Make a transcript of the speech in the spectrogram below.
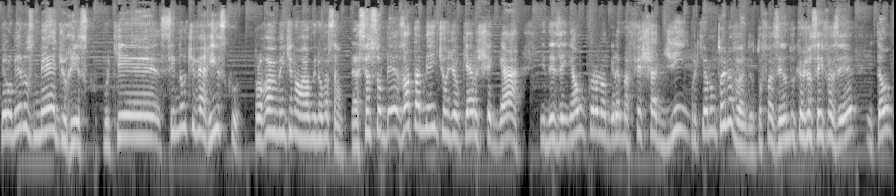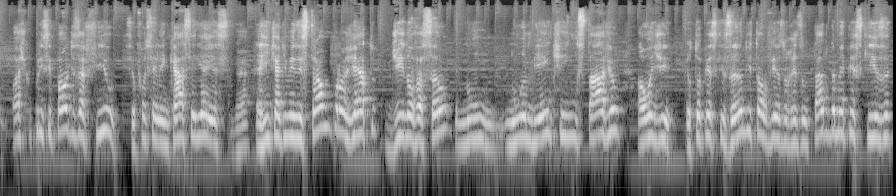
pelo menos médio risco, porque se não tiver risco, provavelmente não é uma inovação. Né? Se eu souber exatamente onde eu quero chegar e desenhar um cronograma fechadinho, porque eu não estou inovando, eu estou fazendo o que eu já sei fazer. Então, acho que o principal desafio, se eu fosse elencar, seria esse, né? É a gente administrar um projeto de inovação num, num ambiente instável, onde eu estou pesquisando e talvez o resultado da minha pesquisa,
